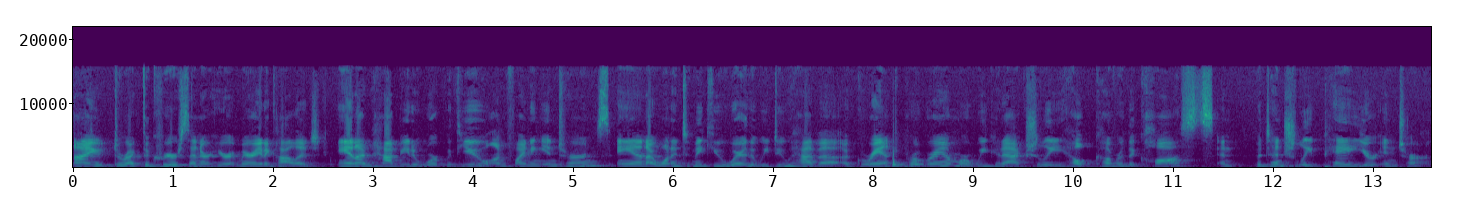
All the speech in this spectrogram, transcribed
I direct the Career Center here at Marietta College, and I'm happy to work with you on finding interns. And I wanted to make you aware that we do have a, a grant program where we could actually help cover the costs and potentially pay your intern.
